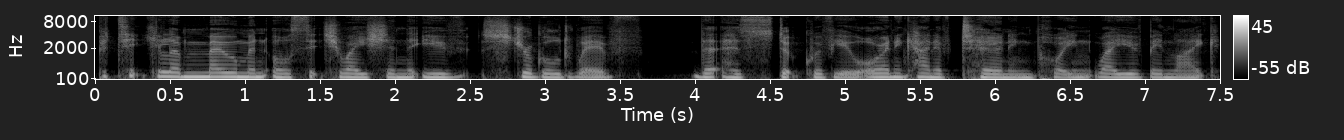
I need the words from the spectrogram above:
particular moment or situation that you've struggled with that has stuck with you, or any kind of turning point where you've been like,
